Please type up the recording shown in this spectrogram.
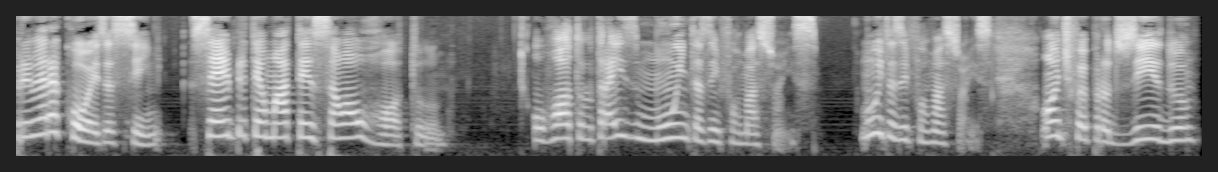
Primeira coisa, assim, sempre ter uma atenção ao rótulo. O rótulo traz muitas informações. Muitas informações. Onde foi produzido,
